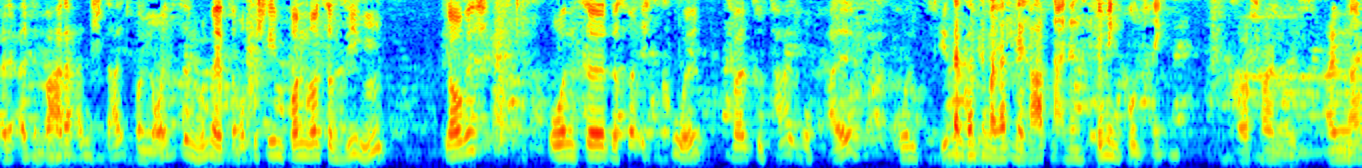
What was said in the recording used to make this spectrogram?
eine alte Badeanstalt von 1900, ich habe es aufgeschrieben, von 1907, glaube ich. Und äh, das war echt cool. Es war total auf alt und Da konnte man, lass mir raten, einen Swimmingpool trinken. Wahrscheinlich. Ein, Nein?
